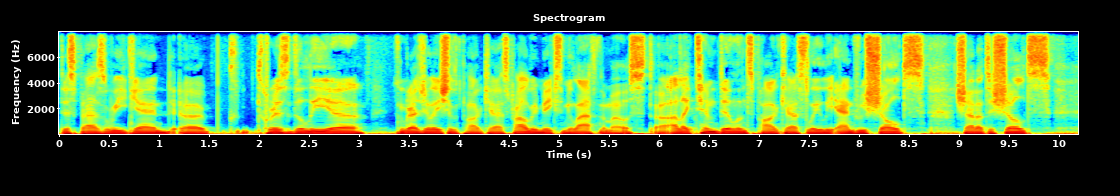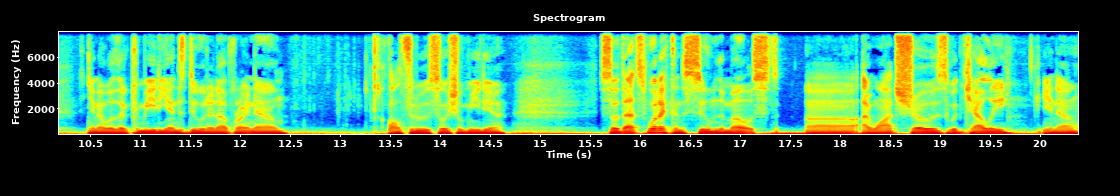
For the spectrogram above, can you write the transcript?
this past weekend. Uh, Chris D'Elia, congratulations podcast, probably makes me laugh the most. Uh, I like Tim Dillon's podcast lately. Andrew Schulz, shout out to Schulz. You know, the comedians doing it up right now, all through social media. So that's what I consume the most. Uh, I watch shows with Kelly. You know,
